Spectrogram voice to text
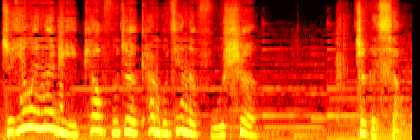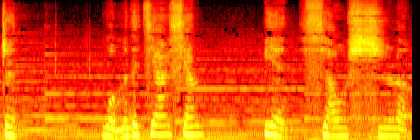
只因为那里漂浮着看不见的辐射。这个小镇。我们的家乡便消失了。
